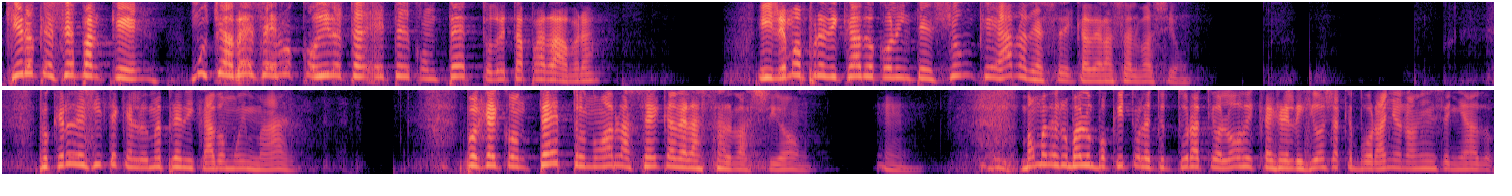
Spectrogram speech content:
Quiero que sepan que muchas veces hemos cogido este, contexto de esta palabra y le hemos predicado con la intención que habla de acerca de la salvación. Pero quiero decirte que lo hemos predicado muy mal. Porque el contexto no habla acerca de la salvación. Mm. Vamos a derrumbar un poquito la estructura teológica y religiosa que por años nos han enseñado.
